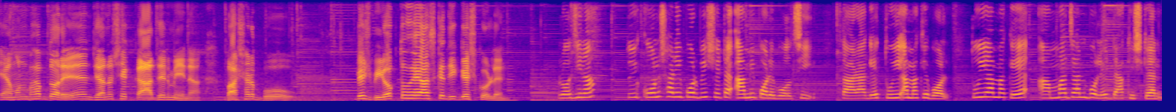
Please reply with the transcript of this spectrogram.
এমন ভাব ধরে যেন সে কাজের মেয়ে না বাসার বউ। বেশ বিরক্ত হয়ে আজকে জিজ্ঞেস করলেন রোজিনা তুই কোন শাড়ি পরবি সেটা আমি পরে বলছি। তার আগে তুই আমাকে বল তুই আমাকে আম্মা জান বলে ডাকিস কেন?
